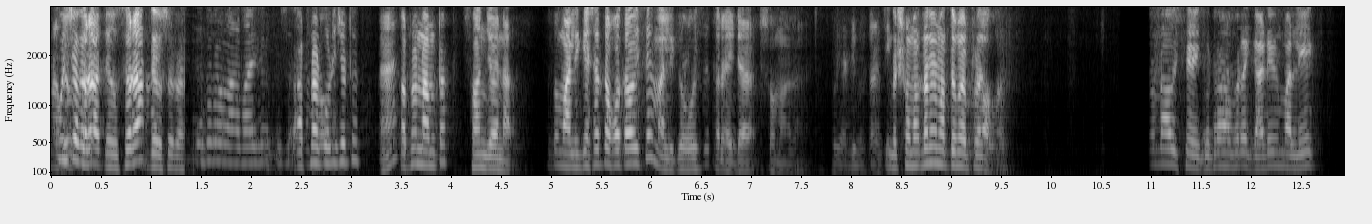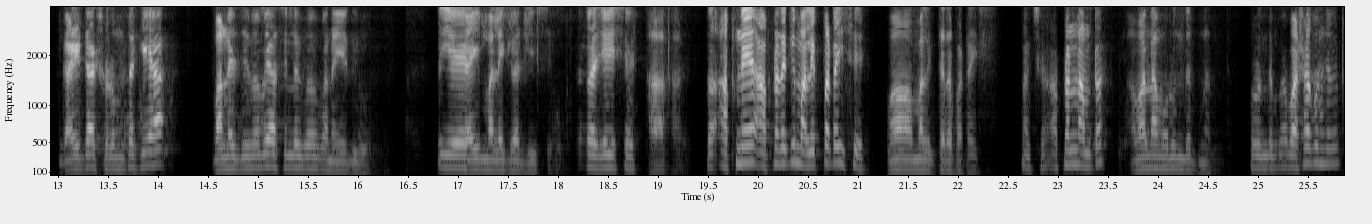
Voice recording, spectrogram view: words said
কোন জায়গা? দেউসরা। দেওসরা আপনার পরিচয়টা? হ্যাঁ? আপনার নামটা? সঞ্জয় নাথ। তো মালিকের সাথে কথা হয়েছে মালিকে হয়েছে তারা এটা সমাধান সমাধানের মাধ্যমে আপনার ঘটনা হয়েছে ঘটনা পরে গাড়ির মালিক গাড়িটা শোরুম থেকে মানে যেভাবে আসলে বানিয়ে দিব ইয়ে হ্যাঁ হ্যাঁ। তো আপনি আপনারা কি মালিক পাঠাইছে? হ্যাঁ মালিক তারা পাঠাইছে। আচ্ছা আপনার নামটা? আমার নাম অরুণ দেবনাথ। তো, বাসা কোন জায়গায়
